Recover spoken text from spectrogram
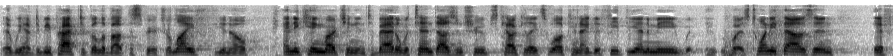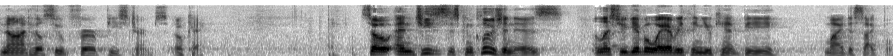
that we have to be practical about the spiritual life. You know, any king marching into battle with 10,000 troops calculates, well, can I defeat the enemy who has 20,000? If not, he'll sue for peace terms. Okay. So, and Jesus' conclusion is, unless you give away everything, you can't be my disciple.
